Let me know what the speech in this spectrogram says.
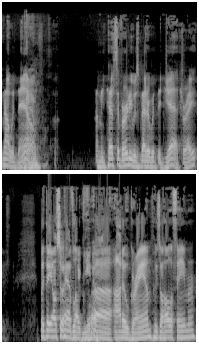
not with them. I mean, Testaverde was better with the Jets, right? But they also have like Yeah. uh, Otto Graham, who's a Hall of Famer.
